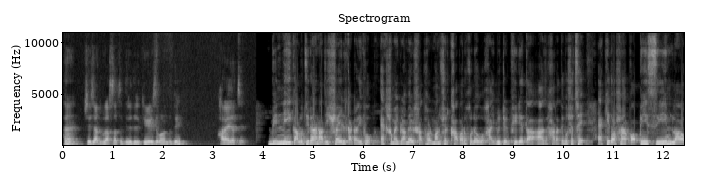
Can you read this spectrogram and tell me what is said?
হ্যাঁ সেই জাতগুলো আস্তে আস্তে ধীরে ধীরে কী হয়ে গেছে বলেন তো দিয়ে হারাই যাচ্ছে। বিন্নি কালোজিরা নাজিরশাইল কাটারি ভোগ। একসময় গ্রামের সাধারণ মানুষের খাবার হলেও হাইব্রিডের ভিড়ে তা আজ হারাতে বসেছে। একই দশা কপি সিম লাউ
